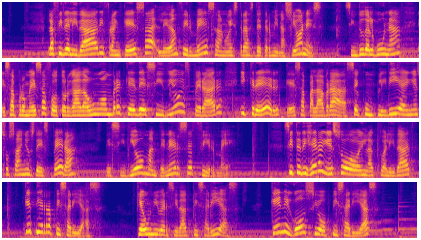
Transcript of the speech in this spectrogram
La fidelidad y franqueza le dan firmeza a nuestras determinaciones. Sin duda alguna, esa promesa fue otorgada a un hombre que decidió esperar y creer que esa palabra se cumpliría en esos años de espera, decidió mantenerse firme. Si te dijeran eso en la actualidad, ¿Qué tierra pisarías? ¿Qué universidad pisarías? ¿Qué negocio pisarías?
